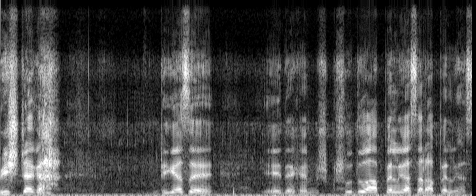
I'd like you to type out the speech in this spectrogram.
বিশ টাকা। ঠিক আছে? এই দেখেন, শুধু আপেল গাছ আর আপেল গাছ।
